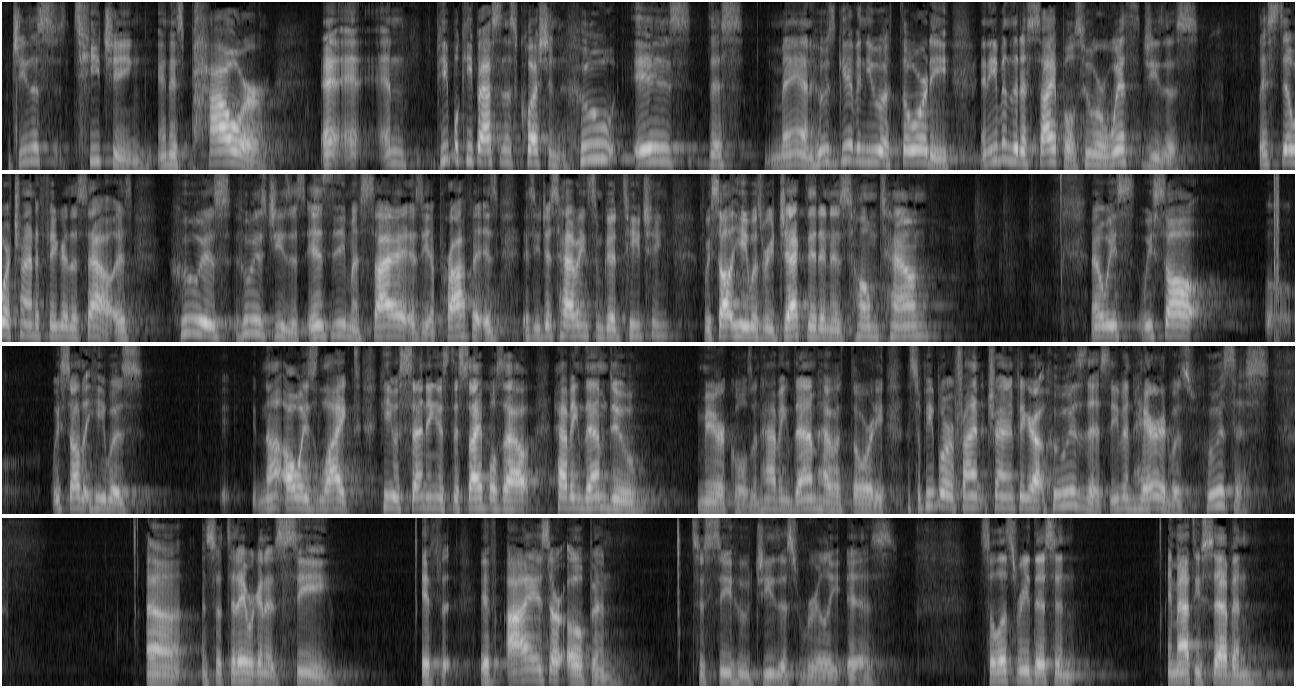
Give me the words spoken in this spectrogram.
Jesus' teaching and his power, and, and, and, people keep asking this question who is this man? Who's given you authority? And even the disciples who were with Jesus, they still were trying to figure this out. Is who is, who is Jesus? Is he Messiah? Is he a prophet? Is, is he just having some good teaching? We saw he was rejected in his hometown. And we, we, saw, we saw that he was not always liked. He was sending his disciples out, having them do miracles and having them have authority. And so people are find, trying to figure out who is this? Even Herod was, who is this? Uh, and so today we're going to see if, if eyes are open to see who Jesus really is. So let's read this in, in Matthew 7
